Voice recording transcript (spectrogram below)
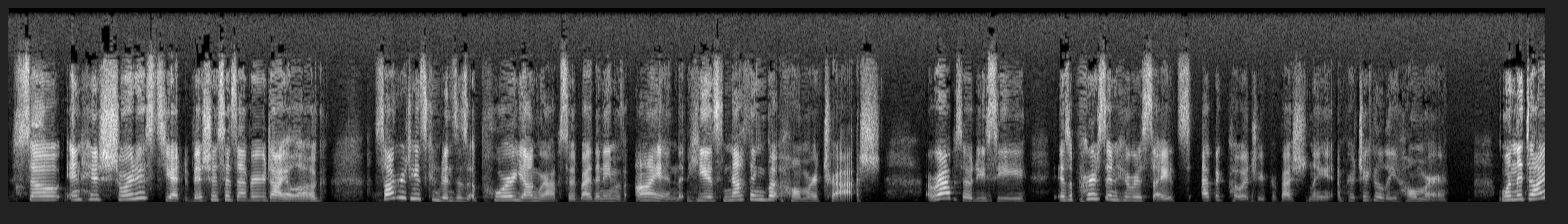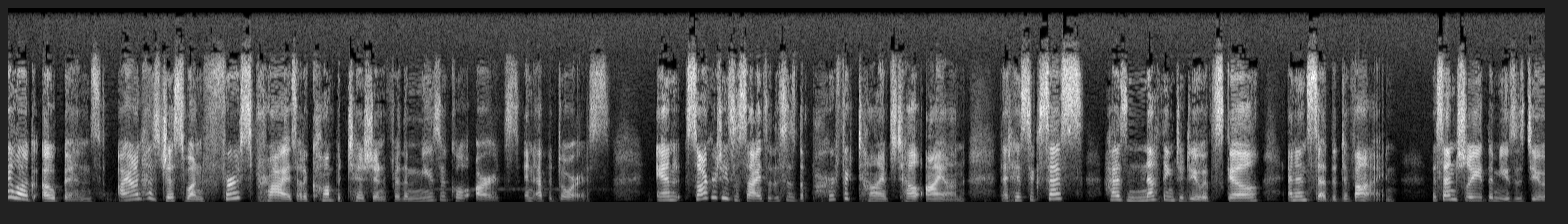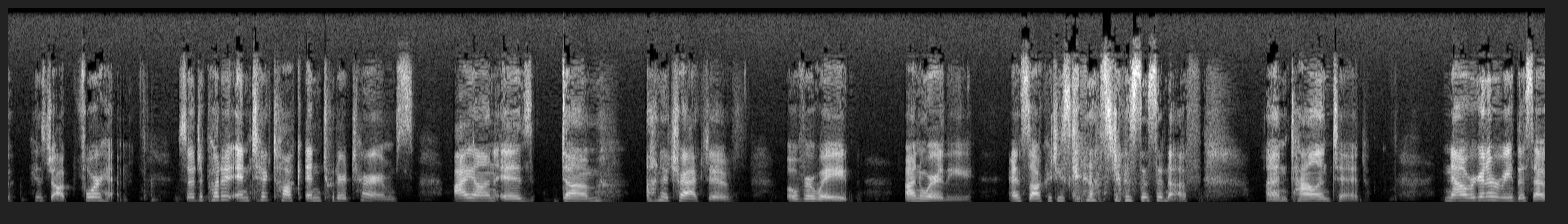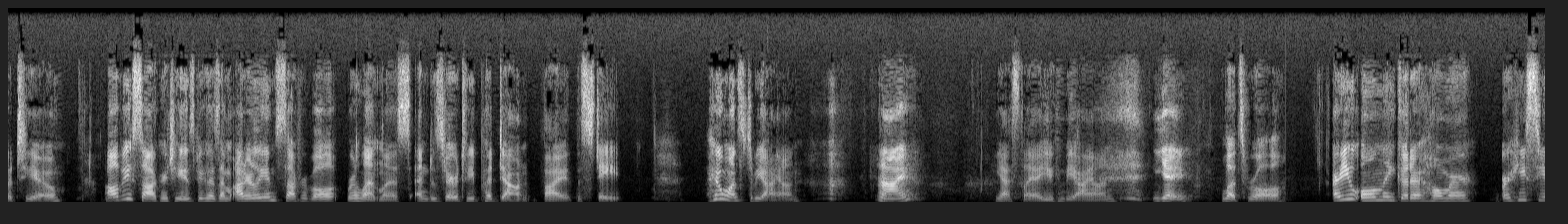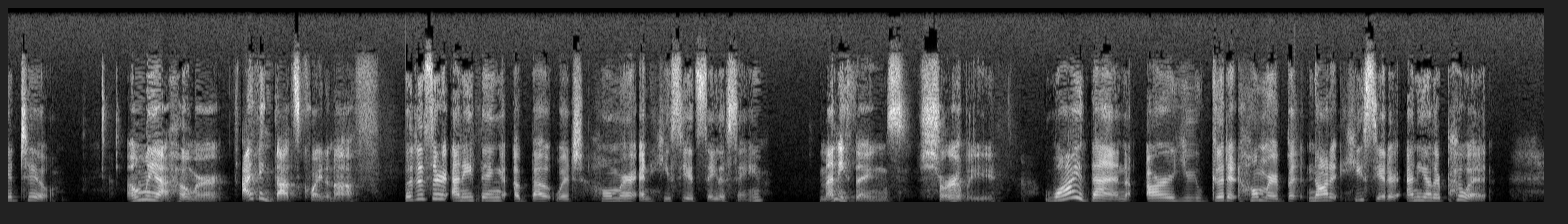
So, in his shortest yet vicious as ever dialogue, Socrates convinces a poor young rhapsode by the name of Ion that he is nothing but Homer trash. A rhapsode, you see, is a person who recites epic poetry professionally, and particularly Homer. When the dialogue opens, Ion has just won first prize at a competition for the musical arts in Epidaurus, and Socrates decides that this is the perfect time to tell Ion that his success has nothing to do with skill and instead the divine. Essentially, the muses do his job for him. So, to put it in TikTok and Twitter terms, Ion is dumb, unattractive, overweight, unworthy, and Socrates cannot stress this enough untalented. Now, we're going to read this out to you. I'll be Socrates because I'm utterly insufferable, relentless, and deserve to be put down by the state. Who wants to be Ion? Can I? Yes, Leah, you can be Ion. Yay. Let's roll. Are you only good at Homer or Hesiod too? Only at Homer. I think that's quite enough. But is there anything about which Homer and Hesiod say the same? Many things, surely. Why then are you good at Homer but not at Hesiod or any other poet?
